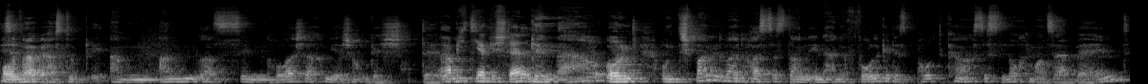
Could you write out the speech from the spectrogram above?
Diese Frage hast du am Anlass in Rorschach mir schon gestellt. Habe ich dir gestellt. Genau. Und, und spannend war, du hast es dann in einer Folge des Podcasts nochmals erwähnt.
